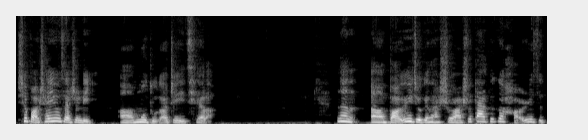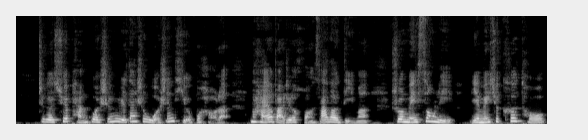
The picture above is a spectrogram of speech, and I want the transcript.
薛宝钗又在这里呃目睹到这一切了。那呃宝玉就跟他说啊，说大哥哥好日子。这个薛蟠过生日，但是我身体又不好了，那还要把这个谎撒到底吗？说没送礼，也没去磕头，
